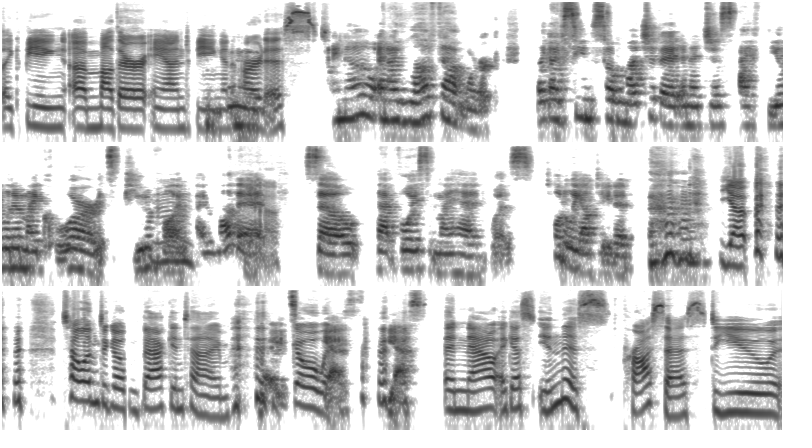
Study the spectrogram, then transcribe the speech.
like being a mother and being an mm-hmm. artist. I know, and I love that work like I've seen so much of it and it just I feel it in my core. It's beautiful. Mm. I, I, love it. Yeah. So that voice in my head was totally outdated. yep. Tell him to go back in time. Right. go away. Yes. yes. and now I guess in this process do you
